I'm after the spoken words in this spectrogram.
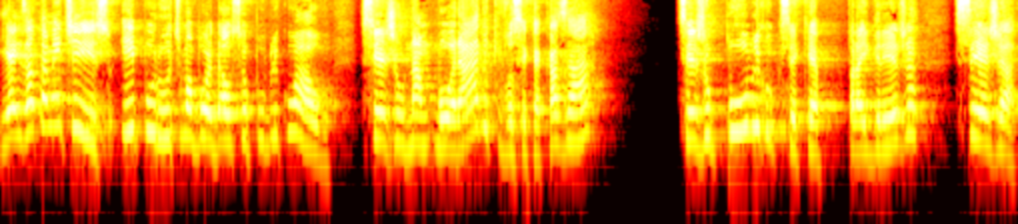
E é exatamente isso. E por último, abordar o seu público-alvo. Seja o namorado que você quer casar, seja o público que você quer para a igreja, seja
